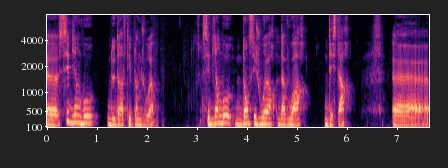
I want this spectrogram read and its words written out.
Euh, c'est bien beau de drafter plein de joueurs. C'est bien beau dans ces joueurs d'avoir des stars. Euh,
